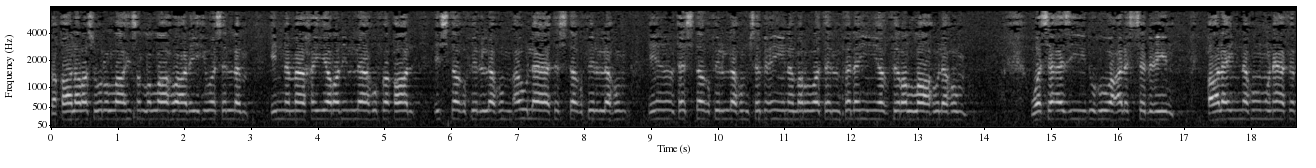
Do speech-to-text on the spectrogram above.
فقال رسول الله صلى الله عليه وسلم إنما خيرني الله. فقال استغفر لهم أو لا تستغفر لهم. إن تستغفر لهم سبعين مرة فلن يغفر الله لهم. وسأزيده على السبعين. قال إنه منافق.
